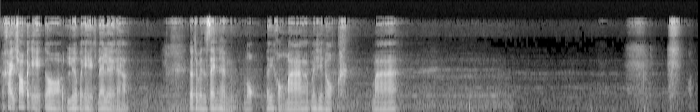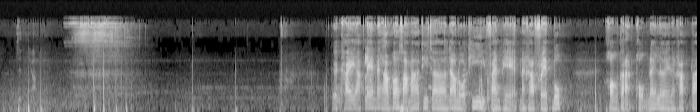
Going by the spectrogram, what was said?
ถ้าใครชอบพระเอกก็เลือกพระเอกได้เลยนะครับ ก็จะเป็นเซนส์แห่งนกเอ้ยของม้าครับไม่ใช่นก ม้า เกิดใครอยากเล่นนะครับ ก็สามารถที่จะดาวน์โหลดที่แฟนเพจนะครับ Facebook ของกระผมได้เลยนะครับ ใต้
